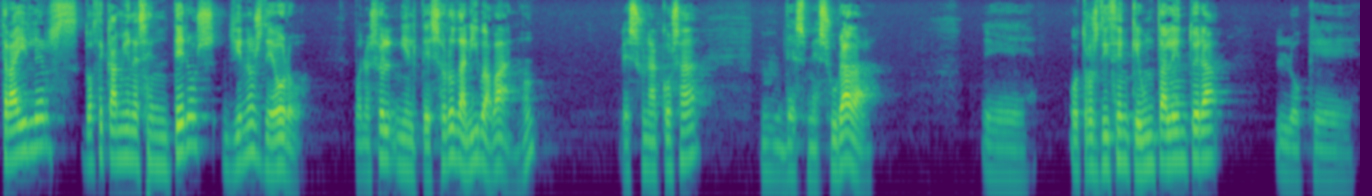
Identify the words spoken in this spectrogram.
trailers, 12 camiones enteros llenos de oro. Bueno, eso ni el tesoro de Alibaba ¿no? Es una cosa mm, desmesurada. Eh, otros dicen que un talento era lo que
